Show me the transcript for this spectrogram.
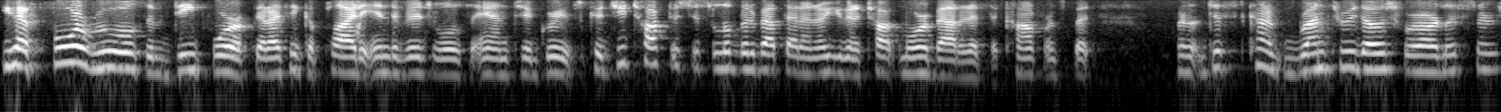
you have four rules of deep work that I think apply to individuals and to groups. Could you talk to us just a little bit about that? I know you're going to talk more about it at the conference, but just kind of run through those for our listeners.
